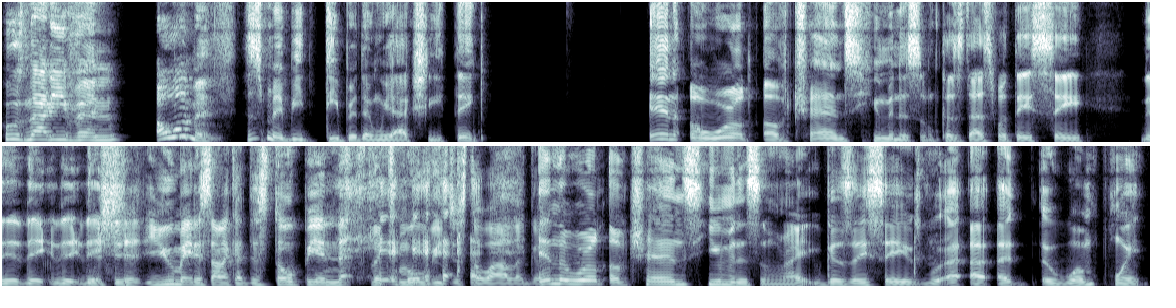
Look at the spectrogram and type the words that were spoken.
who's not even a woman. This may be deeper than we actually think. In a world of transhumanism, because that's what they say. They, they, they, they, This shit, you made it sound like a dystopian Netflix movie just a while ago. in the world of transhumanism, right? Because they say uh, at, at one point,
